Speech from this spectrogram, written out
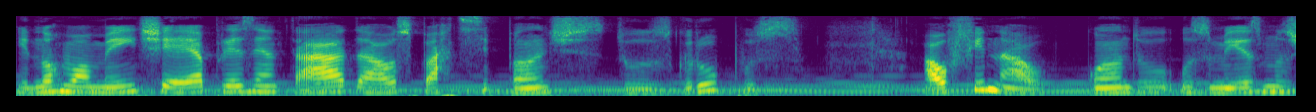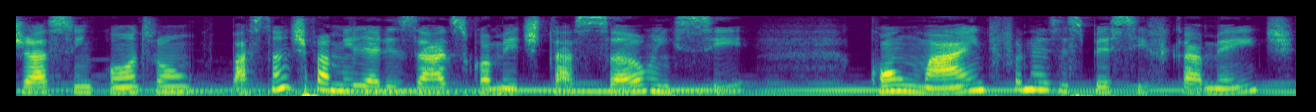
e normalmente é apresentada aos participantes dos grupos ao final, quando os mesmos já se encontram bastante familiarizados com a meditação em si, com mindfulness especificamente,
